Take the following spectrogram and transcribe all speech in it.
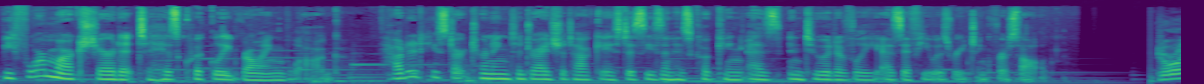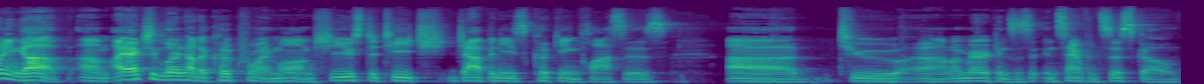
before Marc shared it to his quickly growing blog, how did he start turning to dried shiitakes to season his cooking as intuitively as if he was reaching for salt? Growing up, um, I actually learned how to cook from my mom. She used to teach Japanese cooking classes uh, to um, Americans in San Francisco,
